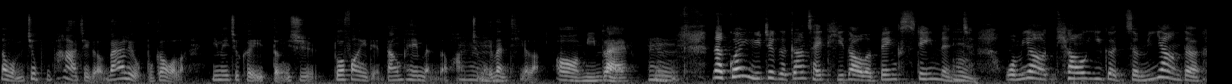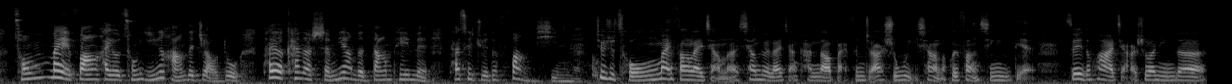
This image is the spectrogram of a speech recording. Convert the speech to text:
那我们就不怕这个 value 不够了，因为就可以等于是多放一点 down payment 的话就没问题了。哦，明白。嗯，那关于这个刚才提到了 bank statement，、我们要挑一个怎么样的，从卖方还有从银行的角度，他要看到什么样的 down payment，他才觉得放心呢？就是从卖方来讲呢，相对来讲看到百分之二十五以上的会放心一点。所以的话，假如说您的，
